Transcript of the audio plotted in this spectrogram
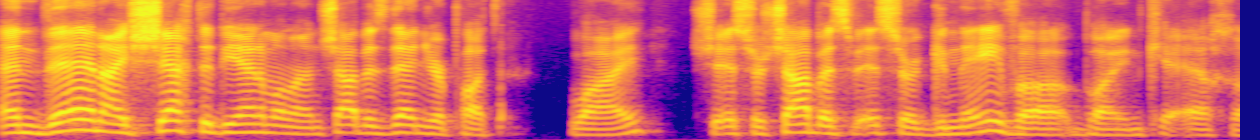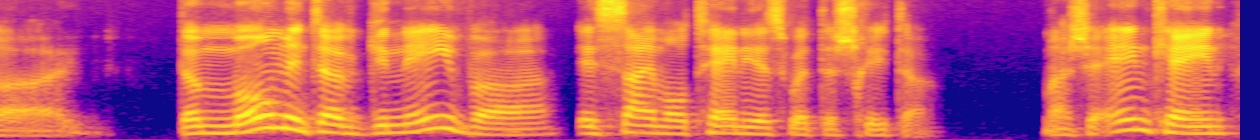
and then I shechted the animal on Shabbos, then you're potter. Why? She'isr Shabbos v'isr gneva bain ke'echad. The moment of gneva is simultaneous with the shechita. Masha Ein Kain,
